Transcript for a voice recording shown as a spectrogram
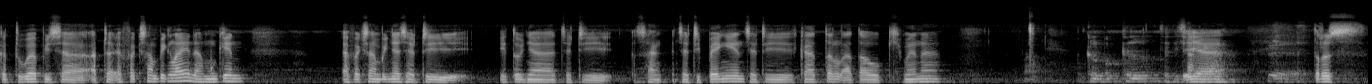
kedua bisa ada efek samping lain nah mungkin efek sampingnya jadi itunya jadi sang- jadi pengen jadi gatel atau gimana Pegel-pegel. Jadi iya terus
